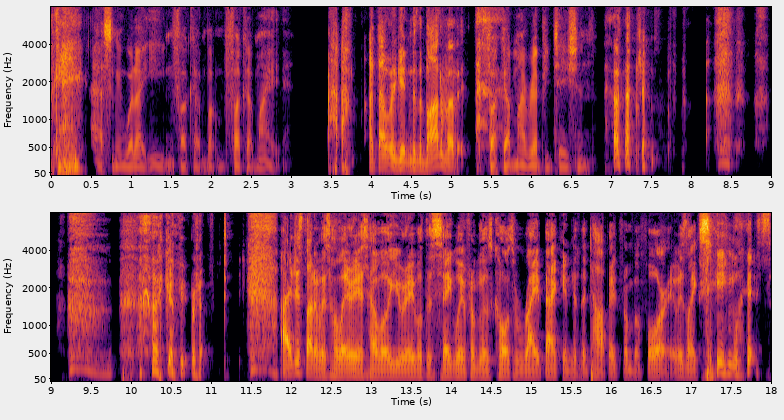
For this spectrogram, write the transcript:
Okay. Ask me what I eat and fuck up, fuck up my. I thought we are getting to the bottom of it. Fuck up my reputation. I got your I just thought it was hilarious how well you were able to segue from those calls right back into the topic from before. It was like seamless.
